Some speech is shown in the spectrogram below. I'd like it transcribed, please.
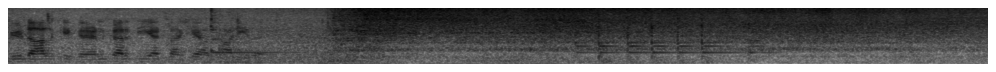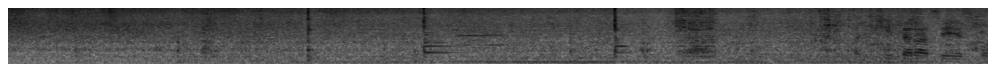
भी डाल के ग्रैंड कर दिया ताकि आसानी रहे। अच्छी तरह से इसको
